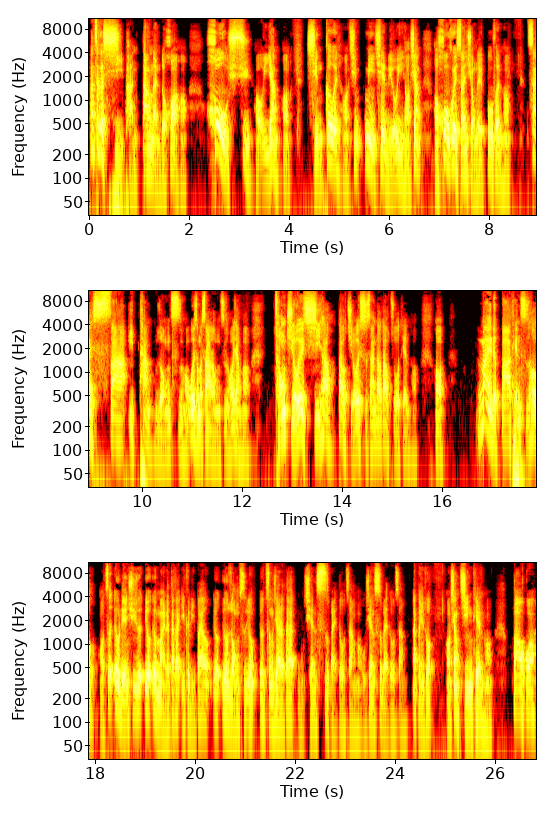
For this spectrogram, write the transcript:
那这个洗盘当然的话哈，后续哦一样哈，请各位哈去密切留意哈，像哦货柜三雄的部分哈。再杀一趟融资哈？为什么杀融资？我想哈，从九月七号到九月十三号到昨天哈，哦，卖了八天之后哦，这又连续又又买了大概一个礼拜，又又融资又又增加了大概五千四百多张哈，五千四百多张。那等于说，哦，像今天哈，包括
